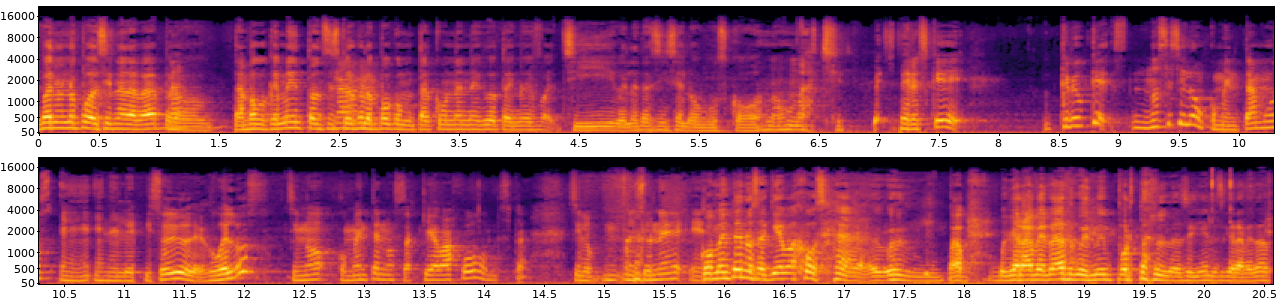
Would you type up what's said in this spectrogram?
bueno, no puedo decir nada, ¿verdad? Pero tampoco quemé, entonces No, creo que no. lo puedo comentar con una anécdota y no Sí, Veleta sí se lo buscó, no manches. Pero es que creo que, no sé si lo comentamos en, en el episodio de duelos. Si no, coméntenos aquí abajo, ¿dónde está? Si lo mencioné en- Coméntenos aquí abajo, o sea, gravedad, güey, no importa las señales, gravedad.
